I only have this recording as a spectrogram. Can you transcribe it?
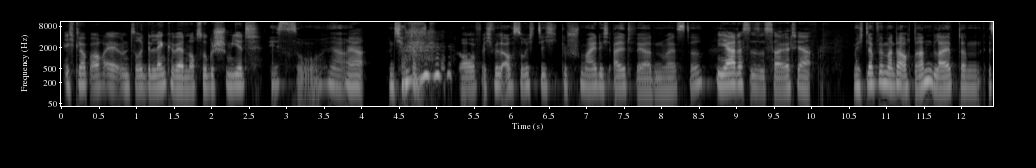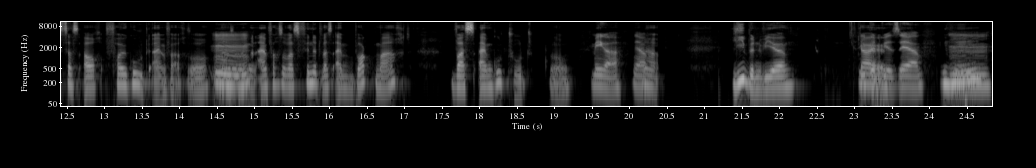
Ich glaube auch, ey, unsere Gelenke werden noch so geschmiert. Ist so, ja. Ja. Und ich habe da richtig Bock drauf. Ich will auch so richtig geschmeidig alt werden, weißt du? Ja, das ist es halt, ja. Ich glaube, wenn man da auch dranbleibt, dann ist das auch voll gut einfach so, ne? Also, wenn Mhm. man einfach so was findet, was einem Bock macht, was einem gut tut, so. Mega, ja. Ja. Lieben wir. Lieben Geil. wir sehr. Mhm. Mhm.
